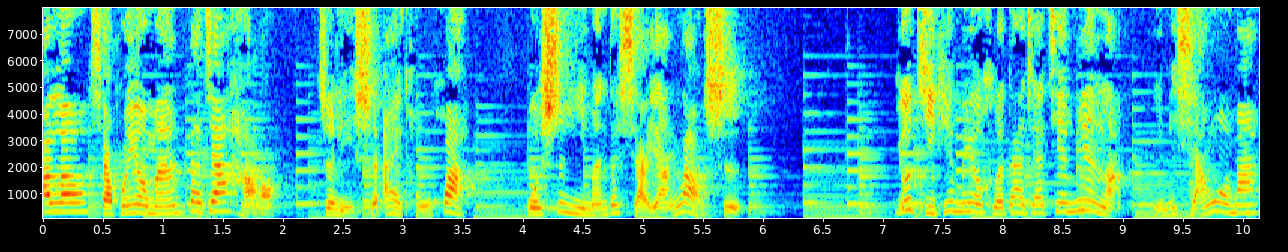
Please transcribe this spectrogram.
Hello，小朋友们，大家好！这里是爱童话，我是你们的小杨老师。有几天没有和大家见面了，你们想我吗？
